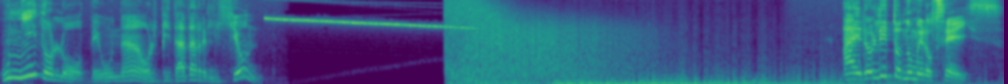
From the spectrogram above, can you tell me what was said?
un ídolo de una olvidada religión. Aerolito número 6.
